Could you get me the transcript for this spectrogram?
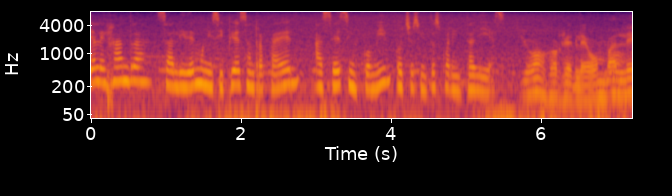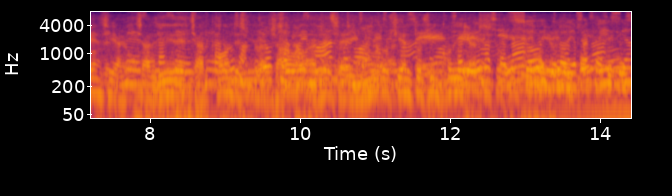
Alejandra, salí del municipio de San Rafael hace 5.840 días. Yo, Jorge León Valencia, salí de Charcón desplazado hace 6.205 días. Soy Claudia Patricia,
